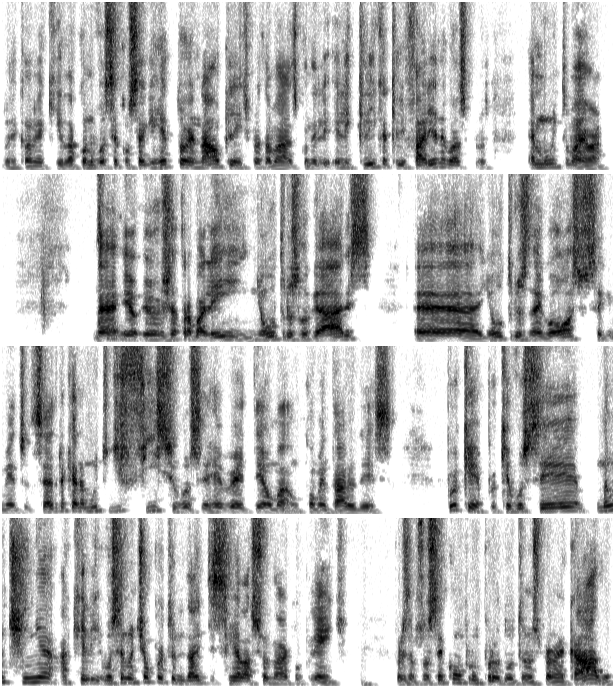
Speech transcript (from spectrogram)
do Reclame Aqui lá, quando você consegue retornar o cliente para a base, quando ele, ele clica que ele faria negócio, é muito maior. Né? Eu, eu já trabalhei em outros lugares, é, em outros negócios, segmentos, etc., que era muito difícil você reverter uma, um comentário desse. Por quê? Porque você não tinha aquele, você não tinha oportunidade de se relacionar com o cliente. Por exemplo, se você compra um produto no supermercado,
